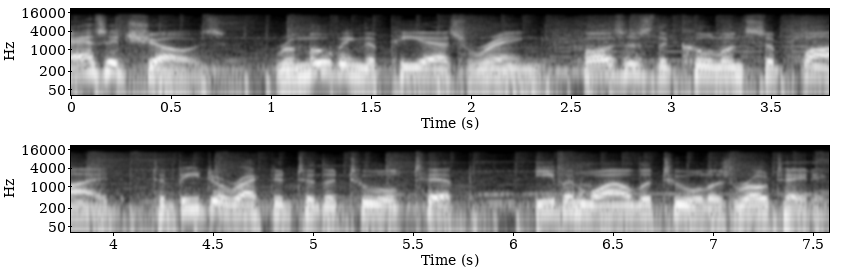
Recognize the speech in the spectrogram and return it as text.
As it shows, removing the PS ring causes the coolant supplied to be directed to the tool tip even while the tool is rotating.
